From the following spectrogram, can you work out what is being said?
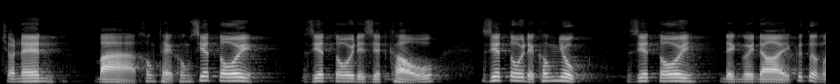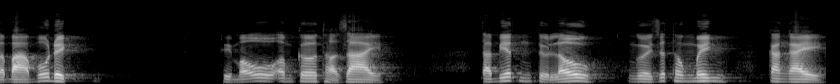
cho nên bà không thể không giết tôi. Giết tôi để diệt khẩu, giết tôi để không nhục, giết tôi để người đời cứ tưởng là bà vô địch. Thủy mẫu âm cơ thở dài. Ta biết từ lâu, người rất thông minh, càng ngày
